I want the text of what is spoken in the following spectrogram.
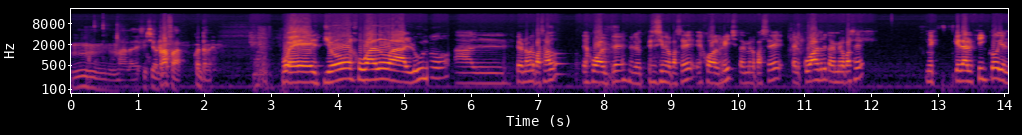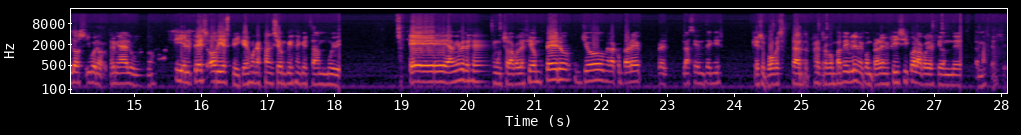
Mm, mala decisión. Rafa, cuéntame. Pues yo he jugado al 1, al... pero no me lo he pasado. He jugado al 3, me lo- ese sí me lo pasé. He jugado al Reach, también me lo pasé. El 4 también me lo pasé. Me queda el 5 y el 2. Y bueno, terminar el 1. Y el 3 ODST, que es una expansión que dicen que está muy bien. Eh, a mí me apetece mucho la colección, pero yo me la compraré la siguiente X, que supongo que será retrocompatible, y me compraré en físico la colección de, Master Chief.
